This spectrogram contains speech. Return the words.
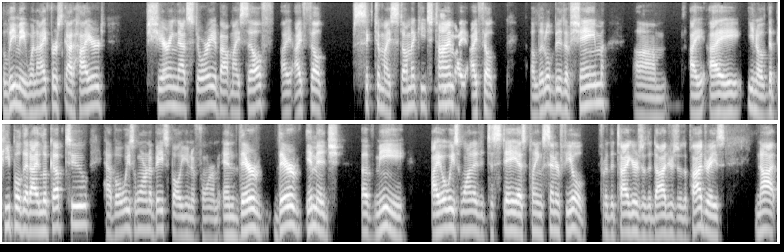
believe me, when I first got hired, sharing that story about myself, I, I felt sick to my stomach each mm-hmm. time. I, I felt a little bit of shame. Um, I, I, you know, the people that I look up to have always worn a baseball uniform, and their their image of me, I always wanted it to stay as playing center field for the Tigers or the Dodgers or the Padres, not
